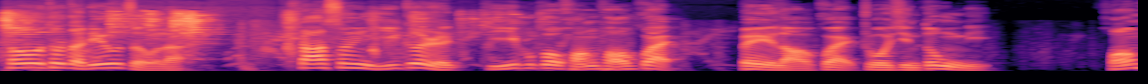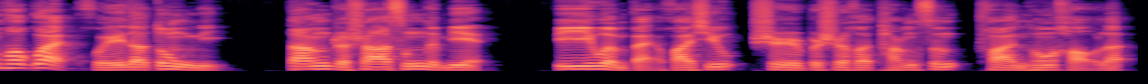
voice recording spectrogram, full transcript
偷偷的溜走了。沙僧一个人敌不过黄袍怪，被老怪捉进洞里。黄袍怪回到洞里，当着沙僧的面逼问百花羞是不是和唐僧串通好了。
